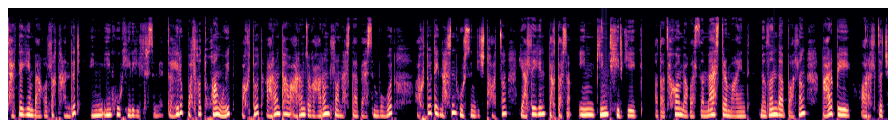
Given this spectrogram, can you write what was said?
цагдаагийн байгууллагт хандаж инхүү хэрэг илэрсэн байд. За хэрэг болоход тухайн үед охтууд 15, 16, 17 настай байсан бөгөөд охтуудыг насанд хүрсэн гэж тооцсон ялыг нь тогтоосон. Энэ гимт хэргийг одоо зохион байгуулсан mastermind Melinda болон гар бие оролцож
